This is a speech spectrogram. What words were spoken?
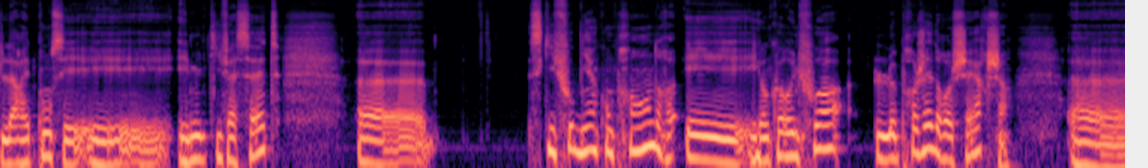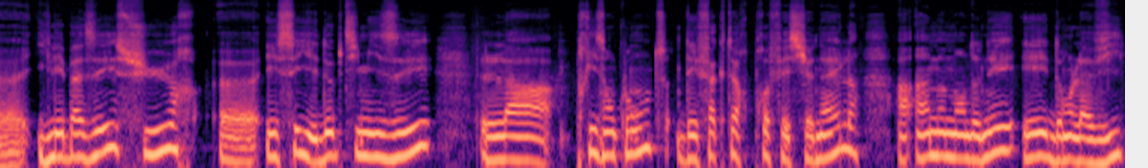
la réponse est, multifacette. Euh, ce qu'il faut bien comprendre, et, encore une fois, le projet de recherche, il est basé sur euh, essayer d'optimiser la prise en compte des facteurs professionnels à un moment donné et dans la vie,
